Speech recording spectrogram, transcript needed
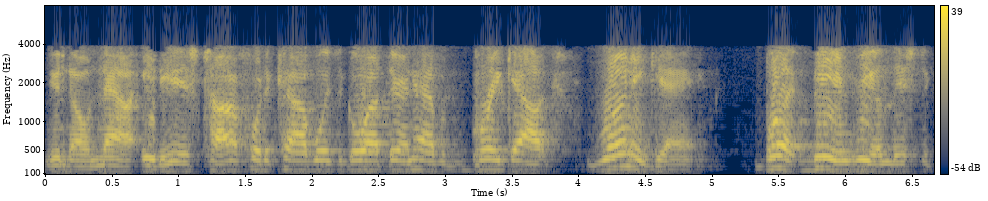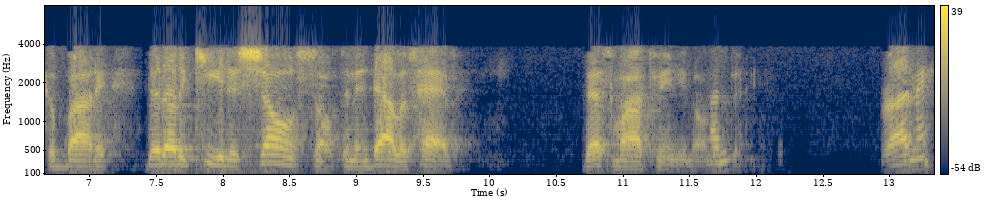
You know, now it is time for the Cowboys to go out there and have a breakout running game. But being realistic about it, that other kid has shown something and Dallas hasn't. That's my opinion on the thing. Rodney?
